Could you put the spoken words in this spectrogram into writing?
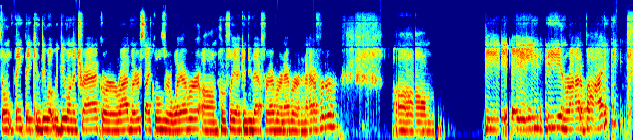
don't think they can do what we do on the track or ride motorcycles or whatever. Um, hopefully, I can do that forever and ever and ever. Um, be 80 and ride a bike.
